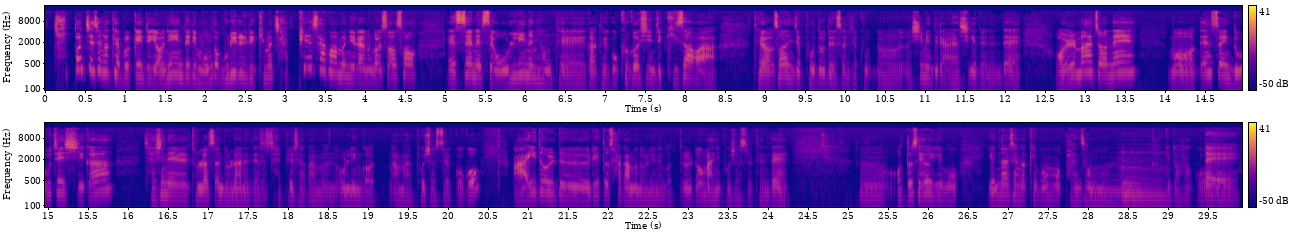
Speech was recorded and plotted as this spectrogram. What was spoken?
첫 번째 생각해 볼 게 이제 연예인들이 뭔가 무리를 일으키면 자필 사과문이라는 걸 써서 SNS에 올리는 형태가 되고 그것이 이제 기사화 되어서 이제 보도돼서 이제 어, 시민들이 아시게 되는데 얼마 전에 뭐 댄서인 노제 씨가 자신을 둘러싼 논란에 대해서 자필 사과문 올린 것 아마 보셨을 거고 아이돌들이 또 사과문 올리는 것들도 많이 보셨을 텐데 음, 어떠세요? 이게 뭐 옛날 생각해 보면 뭐 반성문 음, 같기도 하고. 네.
